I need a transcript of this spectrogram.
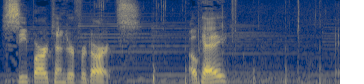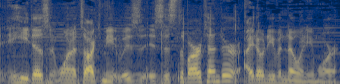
See bartender for darts. Okay, he doesn't want to talk to me. Is, is this the bartender? I don't even know anymore.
